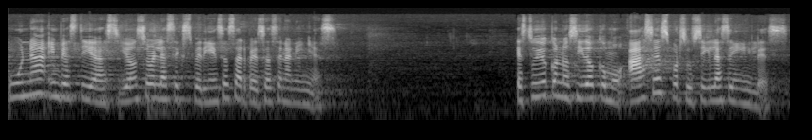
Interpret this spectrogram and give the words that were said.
una investigación sobre las experiencias adversas en la niñez. Estudio conocido como ACES por sus siglas en inglés.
